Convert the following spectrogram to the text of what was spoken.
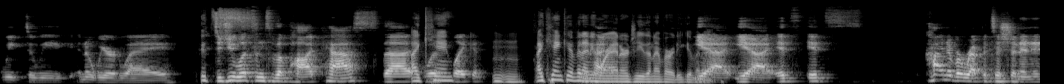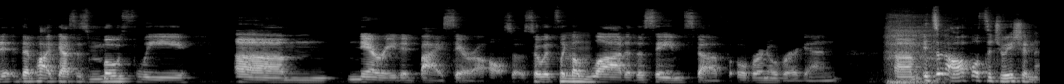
week to week in a weird way. It's, Did you listen to the podcast that I can't- like an I can't give it any more energy than I've already given it. yeah, yeah. It's it's kind of a repetition, and it, the podcast is mostly um, narrated by Sarah, also. So it's like a Mm. lot of the same stuff over and over again. Um, it's an awful situation,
